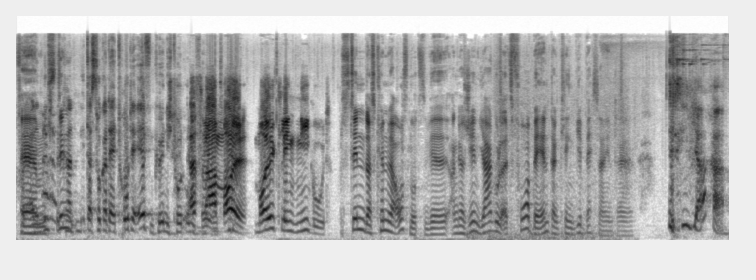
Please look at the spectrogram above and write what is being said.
Von Ähm, einem Stin- Lied, dass sogar der tote Elfenkönig tot Das umfällt. war Moll. Moll klingt nie gut. Stin, das können wir ausnutzen. Wir engagieren Jagul als Vorband, dann klingen wir besser hinterher. ja.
